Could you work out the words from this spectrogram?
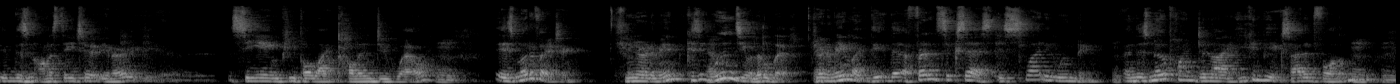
There's an honesty to you know seeing people like Colin do well Mm. Is motivating. Do you know what I mean? Because it Yeah. wounds you a little bit. Do you know what I mean? Like the, the, a friend's success is slightly wounding, and there's no point denying. You can be excited for them Mm, mm.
